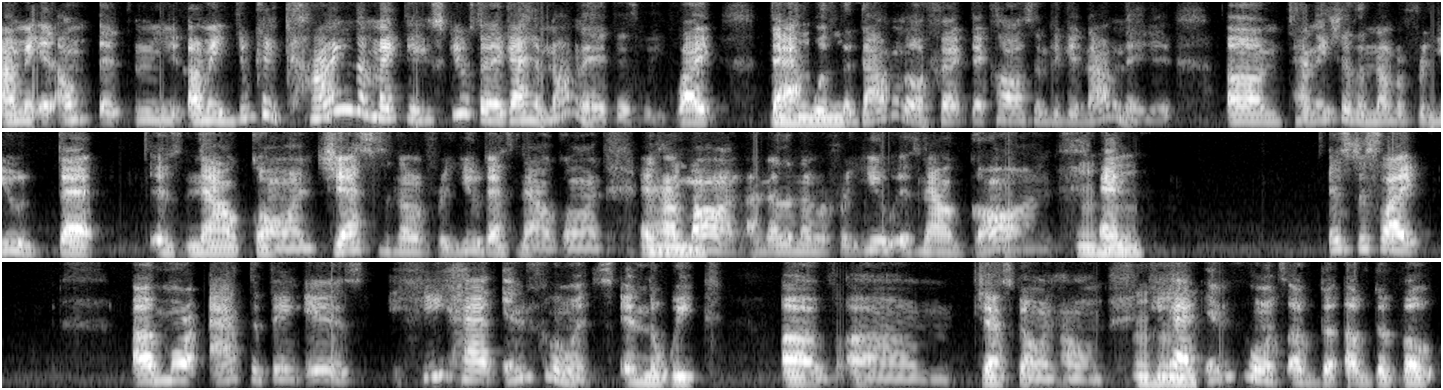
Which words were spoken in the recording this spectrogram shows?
I mean, it, um, it, I mean, you can kind of make the excuse that it got him nominated this week. Like that mm-hmm. was the domino effect that caused him to get nominated. Um, Tanisha is a number for you that is now gone. Jess is a number for you that's now gone, and Mhm. Hermon, another number for you, is now gone. And it's just like a more active thing is he had influence in the week of um Jess going home. He Mhm. had influence of the of the vote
